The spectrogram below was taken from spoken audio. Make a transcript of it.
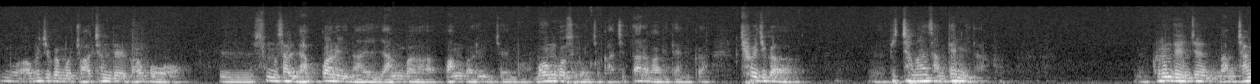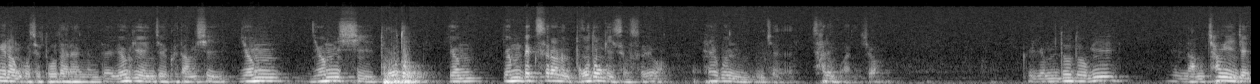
뭐 아버지가 뭐 좌천돼 가고, 스무 살 약관의 나이 양바, 왕발이 이제 뭐 먼 곳으로 이제 같이 따라가게 되니까 처지가 어, 비참한 상태입니다. 그런데 이제 남창이라는 곳에 도달했는데 여기에 이제 그 당시 염, 염시 도독, 염, 염백스라는 도독이 있었어요. 해군 이제 사령관이죠. 그 염도독이 남창이 이제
